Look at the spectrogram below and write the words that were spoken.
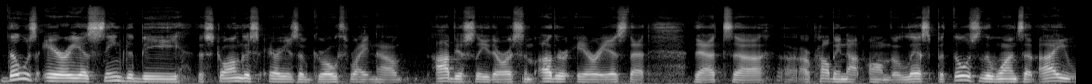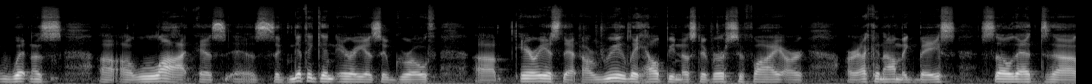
Those areas seem to be the strongest areas of growth right now. Obviously, there are some other areas that that uh, are probably not on the list, but those are the ones that I witness uh, a lot as, as significant areas of growth, uh, areas that are really helping us diversify our, our economic base so that uh,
